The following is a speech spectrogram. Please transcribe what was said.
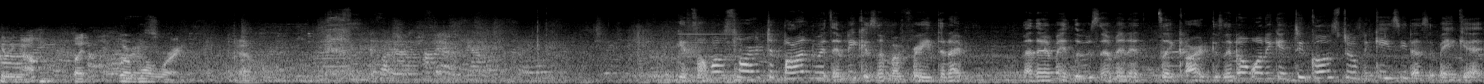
giving up, but we're more worried. Yeah. It's almost hard to bond with him because I'm afraid that I'm that I might lose him, and it's like hard because I don't want to get too close to him in case he doesn't make it,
